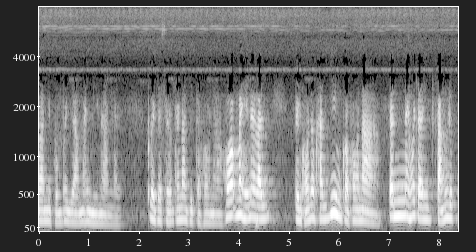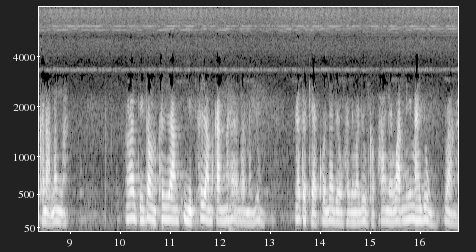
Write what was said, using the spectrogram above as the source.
วันนี้ผมพยายามไม่ให้มีงานอะไรเพื่อจะเสริมทางด้านจิตภาวนา เพราะไม่เห็นอะไร เป็นของสำคัญยิ่งกว่าภาวนา เป็นในหัวใจฝังลึกขนาดนั้นนะเพราะจึงต้องพยายามหยิบพยายามกันไม่ให้อะไรมายุ่ง แม้แต่แขกคนญาโยมใครจะมายุ่งกับพระในวัดนี้ไม่ให้ยุ่งว่าไง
